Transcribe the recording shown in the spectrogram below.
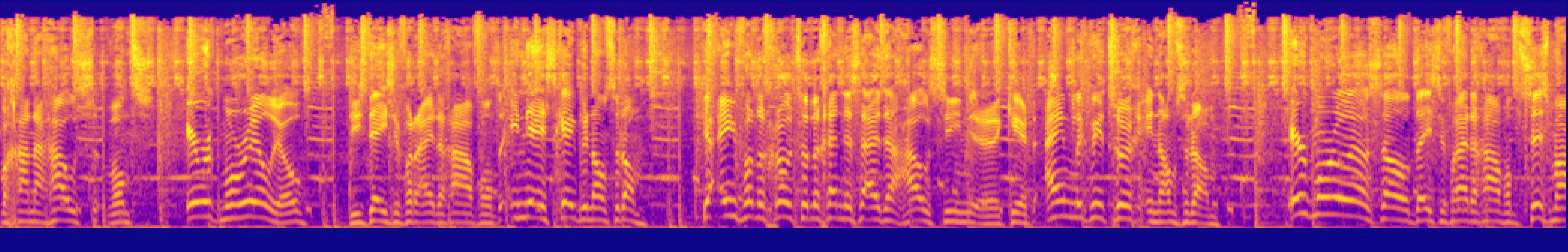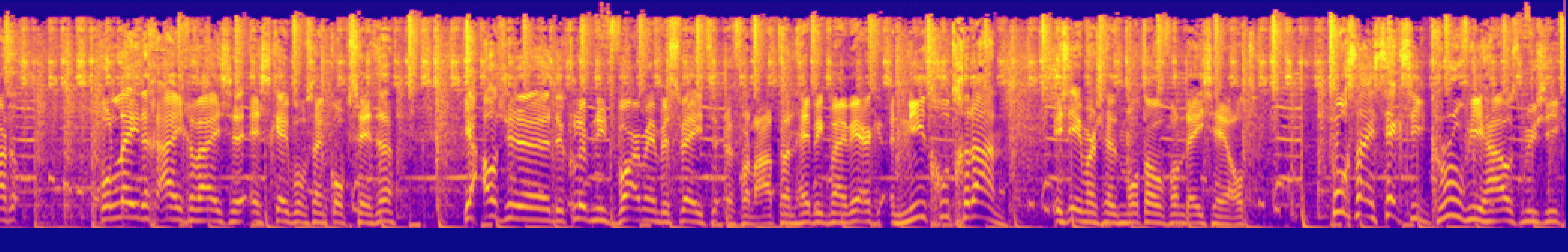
we gaan naar house. Want Eric Morello, die is deze vrijdagavond in de Escape in Amsterdam. Ja, een van de grootste legendes uit de house scene uh, keert eindelijk weer terug in Amsterdam. Eric Morello zal deze vrijdagavond 6 maart volledig eigenwijze Escape op zijn kop zetten. Ja, als je de club niet warm en bezweet verlaat, dan heb ik mijn werk niet goed gedaan. Is immers het motto van deze held. Volgens zijn sexy groovy house muziek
